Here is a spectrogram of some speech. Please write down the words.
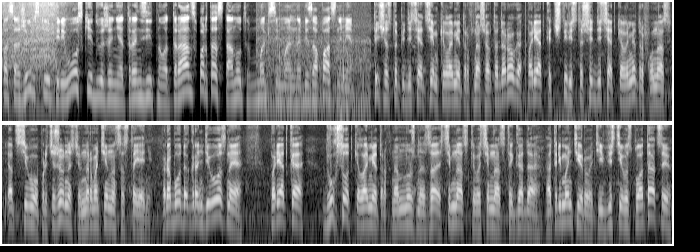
пассажирские перевозки, движения транзитного транспорта станут максимально безопасными. 1157 километров наша автодорога, порядка 460 километров у нас от всего протяженности в нормативном состоянии. Работа грандиозная, порядка 200 километров нам нужно за 17-18 года отремонтировать и ввести в эксплуатацию.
